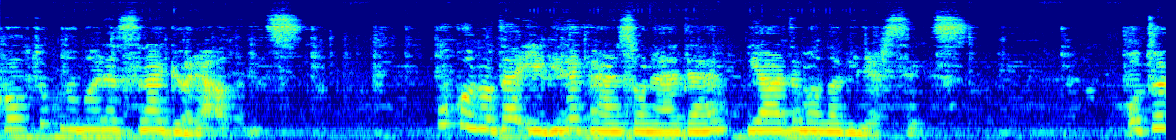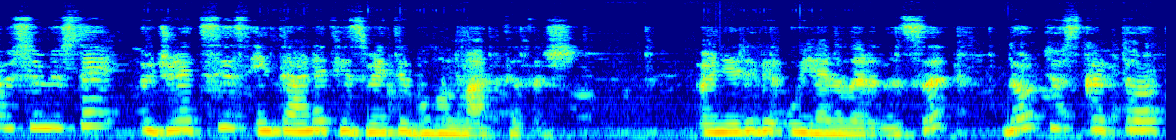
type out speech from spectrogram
koltuk numarasına göre alınız. Bu konuda ilgili personelden yardım alabilirsiniz. Otobüsümüzde ücretsiz internet hizmeti bulunmaktadır. Öneri ve uyarılarınızı 444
